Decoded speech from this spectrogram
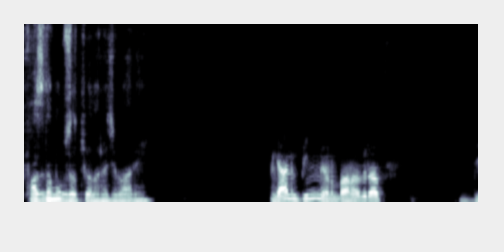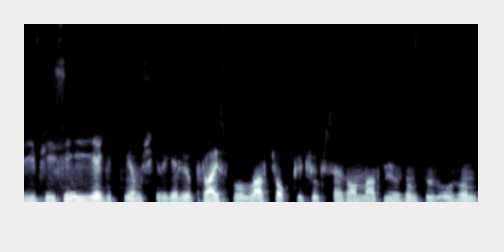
fazla mı uzatıyorlar acaba arayı? Yani bilmiyorum. Bana biraz DPC iyiye gitmiyormuş gibi geliyor. Price pool'lar çok küçük, sezonlar lüzumsuz uzun.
